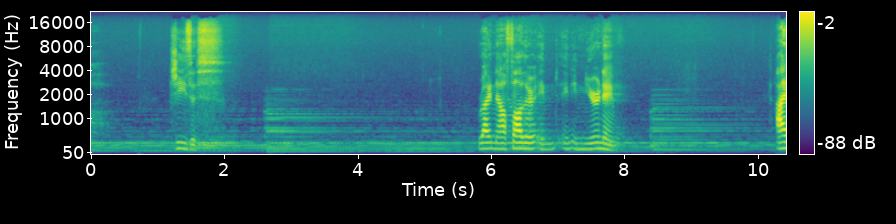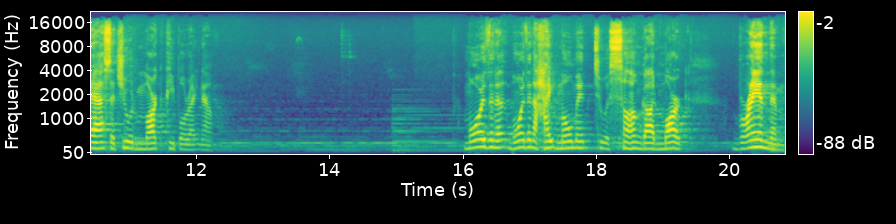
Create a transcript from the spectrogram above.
Oh, Jesus. Right now, Father, in, in, in your name, I ask that you would mark people right now. More than a, more than a hype moment to a song, God, mark, brand them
